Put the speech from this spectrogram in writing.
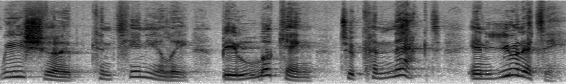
we should continually be looking to connect in unity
